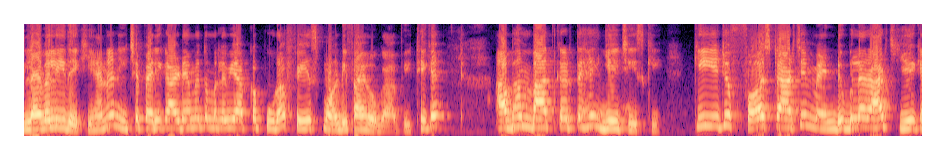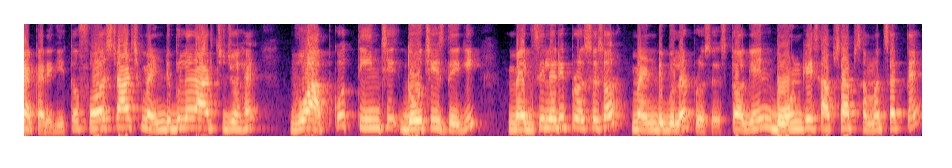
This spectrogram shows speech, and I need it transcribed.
लेवल ही देखिए है ना? नीचे पेरिकार्डियम में तो मतलब ये आपका पूरा फेस मॉडिफाई होगा अभी, ठीक है? अब हम बात करते हैं ये चीज़ की, कि ये जो फ़र्स्ट आर्च है मैंडिबुलर आर्च ये क्या करेगी? तो फ़र्स्ट आर्च मैंडिबुलर आर्च जो है, वो आपको तीन चीज़ दो चीज़ देगी मैग्जिलरी प्रोसेस और मैंडिबुलर प्रोसेस तो अगेन बोन के हिसाब से आप समझ सकते हैं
